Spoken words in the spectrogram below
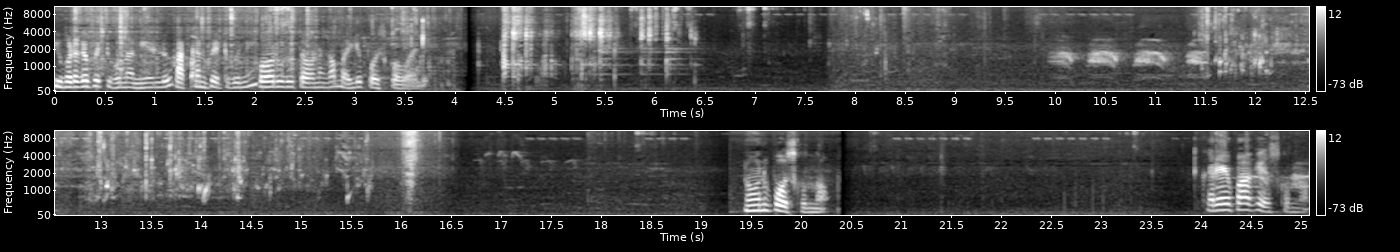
ఈ ఉడకపెట్టుకున్న నీళ్ళు పక్కన పెట్టుకుని కూర ఉడుకుతుండగా మళ్ళీ పోసుకోవాలి. నూనె పోసుకుందాం. కరివేపాకు వేసుకుందాం.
